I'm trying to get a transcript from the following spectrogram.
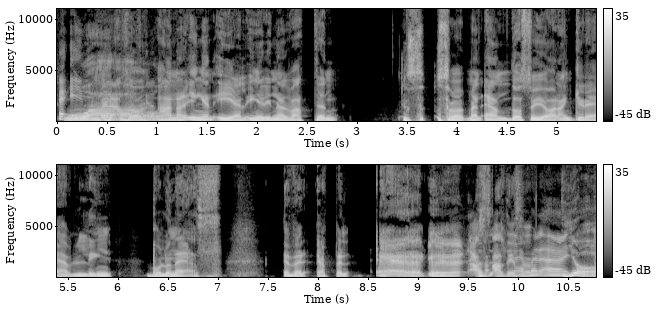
Wow. Men alltså, han har ingen el, ingen rinnande vatten. Så, så, men ändå så gör han grävling bolognese över öppen... Alltså, allt är Nej, men, äh, Ja.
